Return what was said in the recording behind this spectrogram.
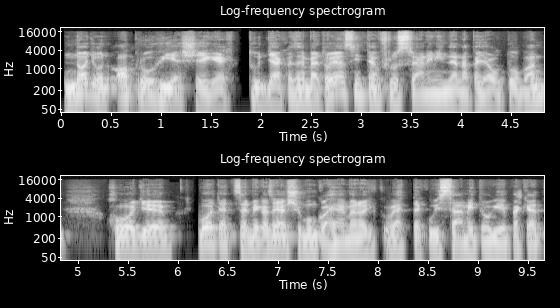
nagyon apró hülyeségek tudják az embert olyan szinten frusztrálni minden nap egy autóban, hogy volt egyszer még az első munkahelyemen, hogy vettek új számítógépeket,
